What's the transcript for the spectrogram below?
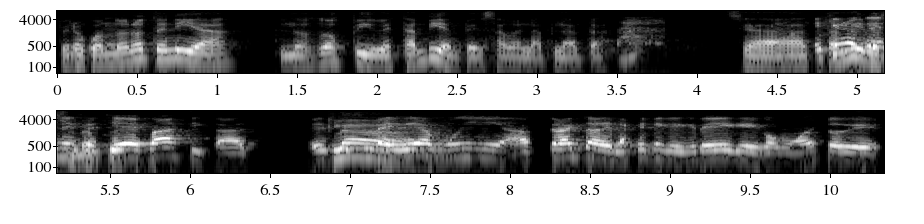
pero cuando no tenía los dos pibes también pensaban en la plata. O sea, es que no tiene necesidades básicas. Es, una idea muy abstracta de la gente que cree que como esto de,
